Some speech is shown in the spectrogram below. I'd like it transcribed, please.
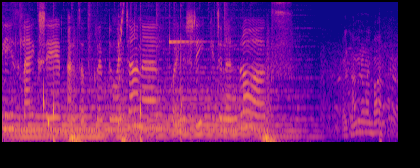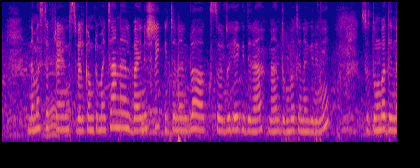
Please like, share and subscribe to my channel, Vainishri Kitchen and Vlogs. ನಮಸ್ತೆ friends welcome to my channel Bainushree kitchen and vlogs ಎಲ್ಲರೂ ಹೇಗಿದ್ದೀರಾ? ನಾನು ತುಂಬ ಚೆನ್ನಾಗಿದ್ದೀನಿ. ಸೊ ತುಂಬ ದಿನ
